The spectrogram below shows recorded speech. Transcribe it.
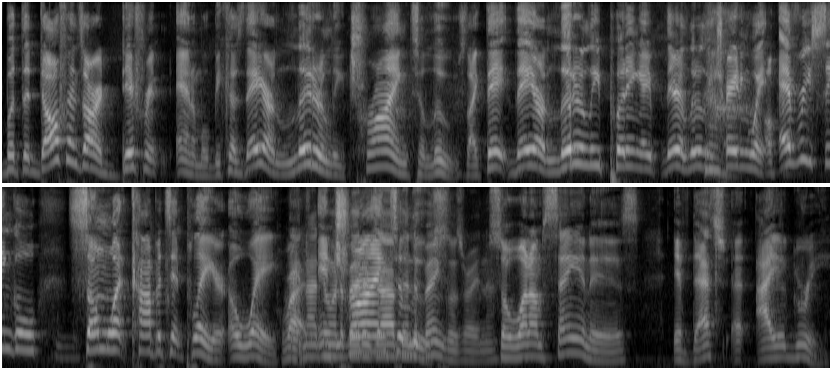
But the Dolphins are a different animal because they are literally trying to lose. Like they they are literally putting a they're literally trading away every single somewhat competent player away. Right. They're not and doing a better trying job to than lose. the Bengals right now. so what I'm saying is, if that's uh, I agree.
